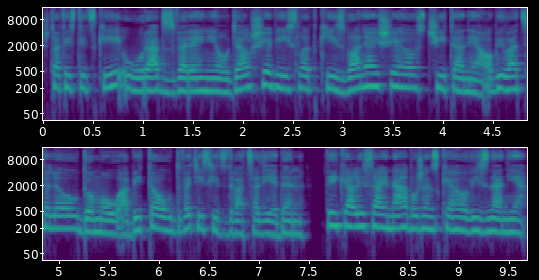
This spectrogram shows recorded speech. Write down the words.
Štatistický úrad zverejnil ďalšie výsledky z vlaňajšieho sčítania obyvateľov domov a bytov 2021. Týkali sa aj náboženského význania.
